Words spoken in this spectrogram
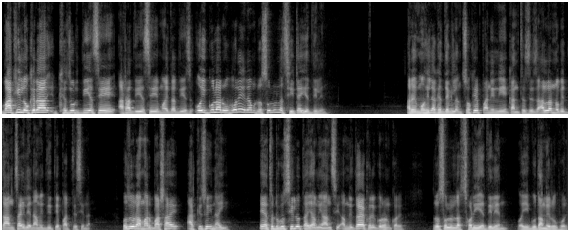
বাকি লোকেরা খেজুর দিয়েছে, আটা দিয়েছে, ময়দা দিয়েছে, ওইগুলার উপরে এরকম রসুলুল্লাহ ছিটাইয়ে দিলেন। আর ওই মহিলাকে দেখলেন, চোখে পানি নিয়ে কাঁদতেছে, যে আল্লাহ নবী দান চাইলেন, আমি দিতে পারতেছি না। হুজুর, আমার বাসায় আর কিছুই নাই। এতটুকু ছিল, তাই আমি আনছি। আপনি দয়া করে গ্রহণ করেন। রসুল্লাহ ছড়িয়ে দিলেন ওই গুদামের উপরে।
